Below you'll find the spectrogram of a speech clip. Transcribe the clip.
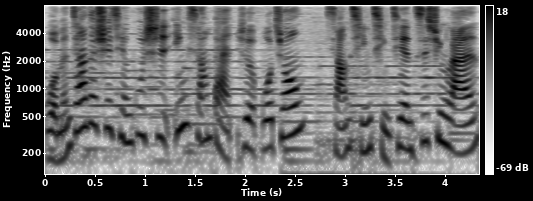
我们家的睡前故事音响版热播中，详情请见资讯栏。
